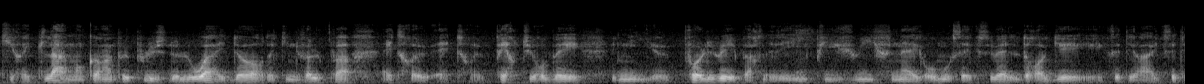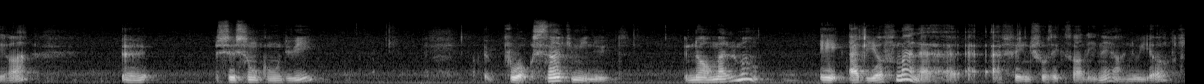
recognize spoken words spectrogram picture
qui, réclament encore un peu plus de loi et d'ordre, qui ne veulent pas être, être perturbés ni euh, pollués par les hippies juifs, nègres, homosexuels, drogués, etc., etc., euh, se sont conduits pour cinq minutes, normalement. Et Abby Hoffman a, fait une chose extraordinaire à New York.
